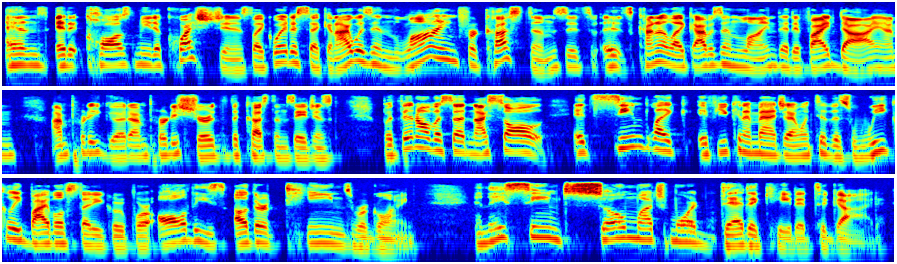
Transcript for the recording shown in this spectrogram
and, it caused me to question. It's like, wait a second, I was in line for customs. It's it's kind of like I was in line that if I die, I'm I'm pretty good. I'm pretty sure that the customs agents. But then all of a sudden, I saw it seemed like if you can imagine, I went to this weekly Bible study group where all these other teens were going, and they seemed so much more dedicated to God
